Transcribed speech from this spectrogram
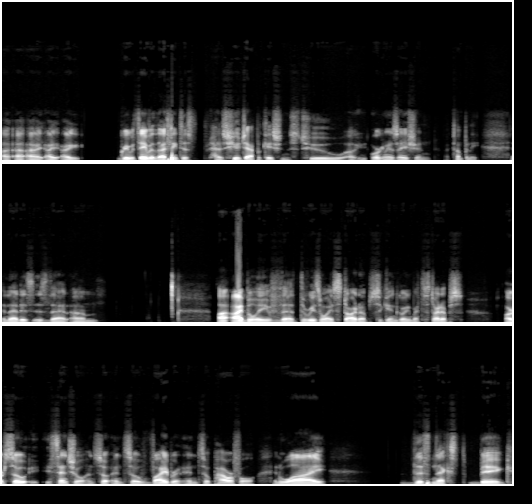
I, I I I agree with David that I think this has huge applications to an organization, a company, and that is is that um, I, I believe that the reason why startups, again going back to startups, are so essential and so and so vibrant and so powerful, and why this next big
